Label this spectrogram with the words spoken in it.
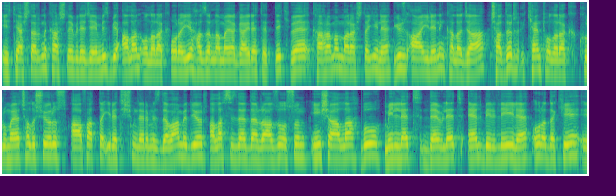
ihtiyaçlarını karşılayabileceğimiz bir alan olarak orayı hazırlamaya gayret ettik ve Kahramanmaraş'ta yine 100 ailenin kalacağı çadır kent olarak kurmaya çalışıyoruz. AFAD'da iletişimlerimiz devam ediyor. Allah sizlerden razı olsun. İnşallah bu millet, devlet el birliğiyle oradaki e,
